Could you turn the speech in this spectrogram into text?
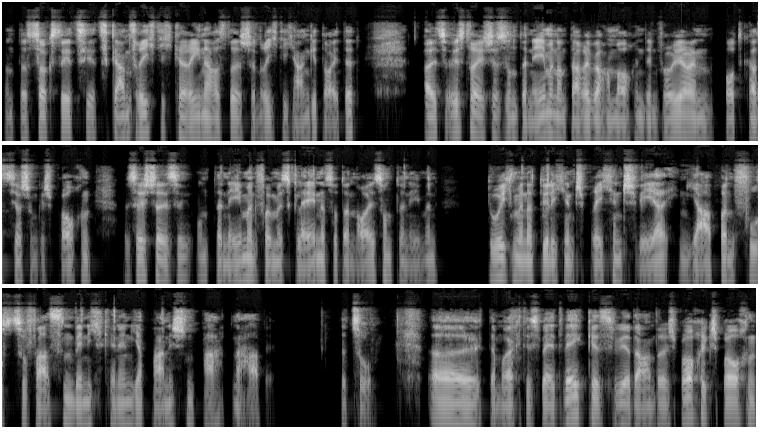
und das sagst du jetzt, jetzt ganz richtig, Karina, hast du das schon richtig angedeutet, als österreichisches Unternehmen, und darüber haben wir auch in den früheren Podcasts ja schon gesprochen, als österreichisches Unternehmen, vor allem als kleines oder neues Unternehmen, tue ich mir natürlich entsprechend schwer, in Japan Fuß zu fassen, wenn ich keinen japanischen Partner habe dazu. Äh, der Markt ist weit weg, es wird eine andere Sprache gesprochen.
